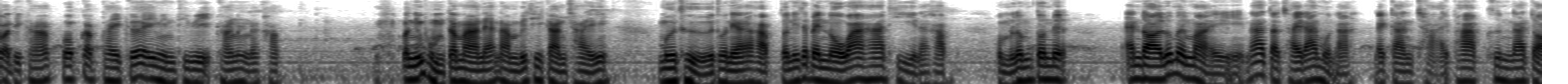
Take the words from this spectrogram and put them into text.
วัสดีครับ พบกับไทเกอร์เอมินทีวีครั้งหนึ่งนะครับ วันนี้ผมจะมาแนะนำวิธีการใช้มือถือตัวนี้นะครับ ตัวนี้จะเป็น nova 5t นะครับ ผมเริ่มต้นด้วย Android รุ่นใหม่ๆ น่าจะใช้ได้หมดนะ ในการฉายภาพขึ้นหน้าจอ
